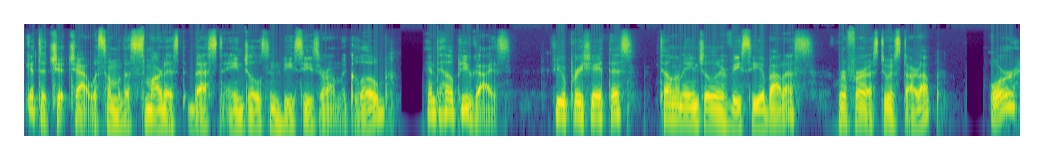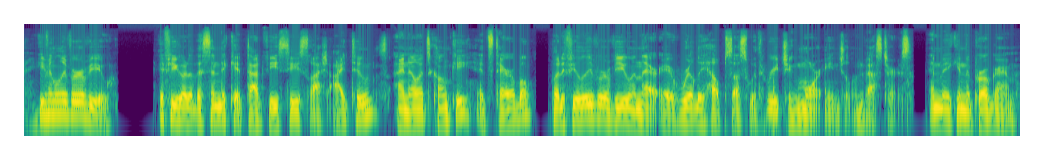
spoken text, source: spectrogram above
get to chit chat with some of the smartest, best angels and VCs around the globe, and to help you guys. If you appreciate this, tell an angel or VC about us, refer us to a startup, or even leave a review. If you go to the syndicate.vc slash iTunes, I know it's clunky, it's terrible, but if you leave a review in there, it really helps us with reaching more angel investors and making the program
